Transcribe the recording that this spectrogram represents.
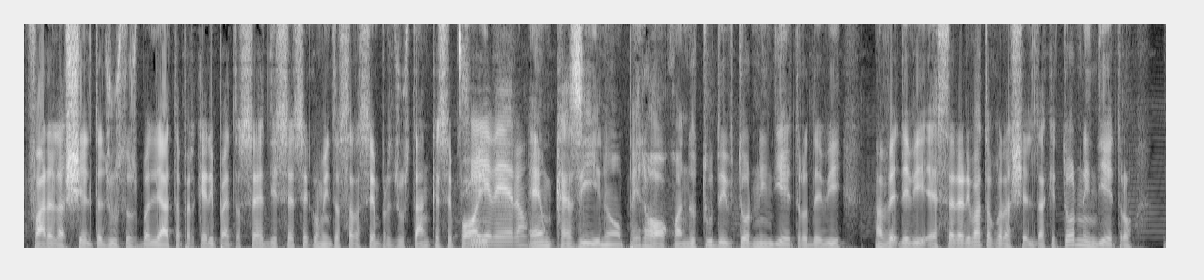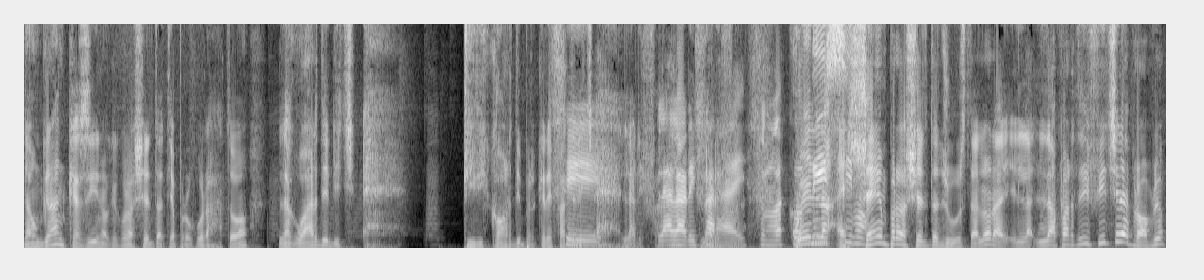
fare la scelta giusta o sbagliata, perché ripeto, se, se sei convinto sarà sempre giusta, anche se poi sì, è è un casino, però quando tu devi torni indietro, devi, ave- devi essere arrivato a quella scelta che torni indietro da un gran casino che quella scelta ti ha procurato, la guardi e dici, eh, ti ricordi perché l'hai fatta e Sì, dici, eh, la rifarei. la, la la rifarei. Sono Quella è d'accordissimo. sempre la scelta giusta. Allora, la, la parte difficile è proprio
